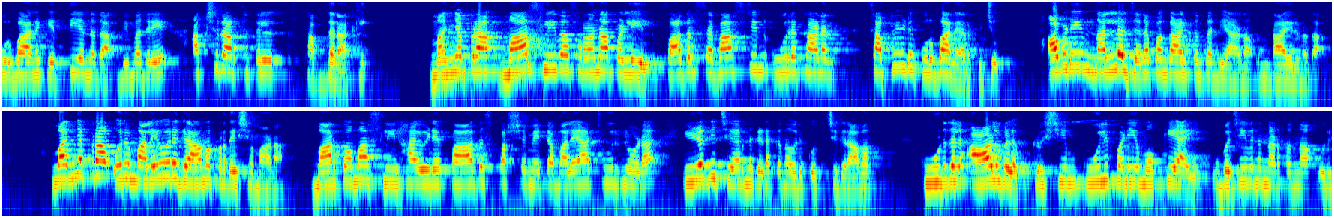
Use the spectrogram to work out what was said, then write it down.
കുർബാനയ്ക്ക് എത്തിയെന്നത് വിമതരെ അക്ഷരാർത്ഥത്തിൽ സ്തബ്ധരാക്കി. മഞ്ഞപ്ര മാർസ് ലീവ ഫൊറോന പള്ളിയിൽ ഫാദർ സെബാസ്റ്റ്യൻ ഊരക്കാടൻ സഭയുടെ കുർബാന അർപ്പിച്ചു. അവിടെയും നല്ല ജനപങ്കാളിത്തം തന്നെയാണ് ഉണ്ടായിരുന്നത്. മഞ്ഞപ്ര ഒരു മലയോര ഗ്രാമപ്രദേശമാണ്. മാർത്തോമ സ്ലീഹായുടെ പാദസ്പർശമേറ്റ മലയാറ്റൂരിനോട് ഇഴകി ചേർന്ന് കിടക്കുന്ന ഒരു കൊച്ചു ഗ്രാമം. കൂടുതൽ ആളുകളും കൃഷിയും കൂലിപ്പണിയും ഒക്കെയായി ഉപജീവനം നടത്തുന്ന ഒരു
